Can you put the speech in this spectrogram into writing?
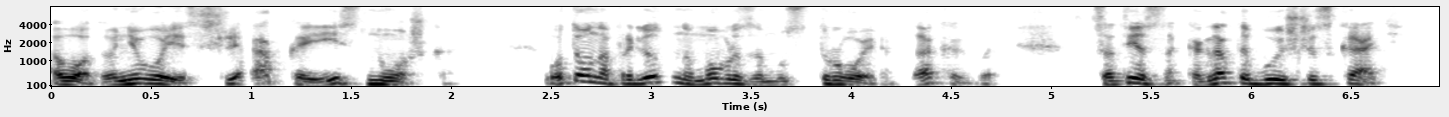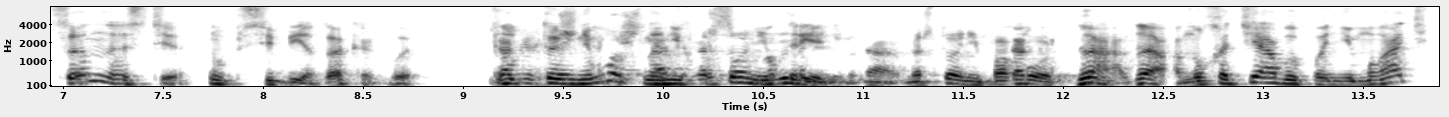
Вот, у него есть шляпка и есть ножка. Вот он определенным образом устроен, да, как бы. Соответственно, когда ты будешь искать ценности, ну, в себе, да, как бы, как ну, ты же не можешь на них на что посмотреть. да, на что они похожи. Как, да, да, но хотя бы понимать,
